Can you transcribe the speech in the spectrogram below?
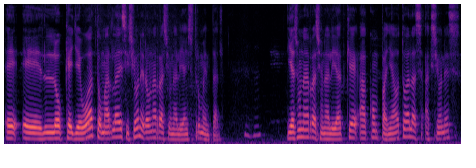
eh, eh, lo que llevó a tomar la decisión era una racionalidad instrumental. Y es una racionalidad que ha acompañado todas las acciones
